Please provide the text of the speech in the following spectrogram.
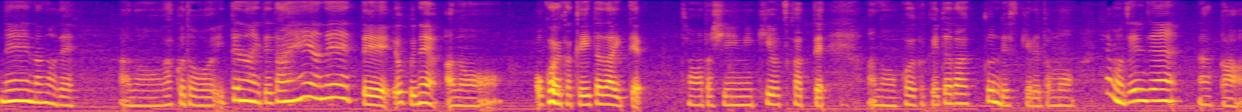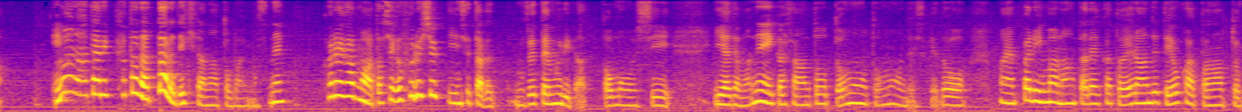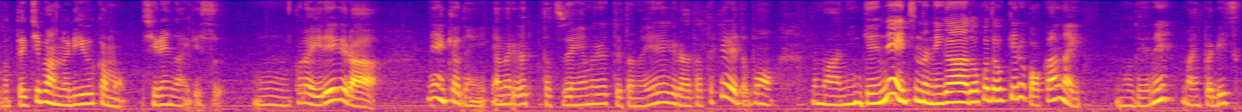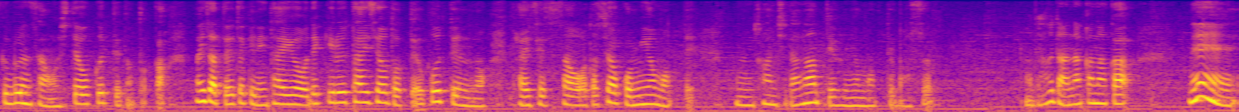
ねなのであの学童行ってないって大変やねってよくねあのお声かけいただいて私に気を使ってあの声かけいただくんですけれどもでも全然なんか今の働き方だったらできたなと思いますね。これがまあ私がフル出勤してたらもう絶対無理だと思うしいやでもねいかさんとって思うと思うんですけど、まあ、やっぱり今の働き方を選んでてよかったなと思った一番の理由かもしれないです。うん、これはイレギュラーね去年辞める突然辞めるって言ったのはイレギュラーだったけれどもまあ人間ねいつ何がどこで起きるか分かんないのでね、まあ、やっぱりリスク分散をしておくっていうのとか、まあ、いざという時に対応できる体制をとっておくっていうのの大切さを私はこう身をもってうん、感じだなっていうふうに思ってます。で普段なかなかね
